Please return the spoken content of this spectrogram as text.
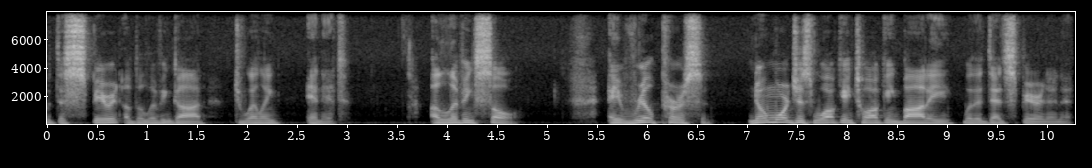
with the spirit of the living God dwelling in it. A living soul, a real person, no more just walking, talking body with a dead spirit in it.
